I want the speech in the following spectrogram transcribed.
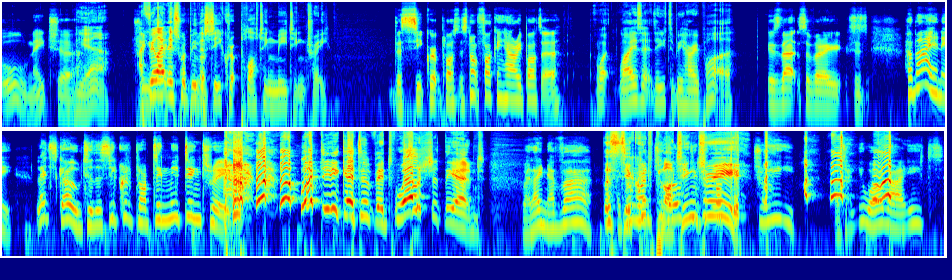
Ooh, nature. Yeah. I feel like this would be the secret plotting meeting tree. The secret plot. It's not fucking Harry Potter. What? Why is it need to be Harry Potter? Because that's a very. is- Hermione, let's go to the secret plotting meeting tree. Why did he get a bit Welsh at the end? well, I never. The I secret want to go plotting the tree. tree. I'll tell you all right.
